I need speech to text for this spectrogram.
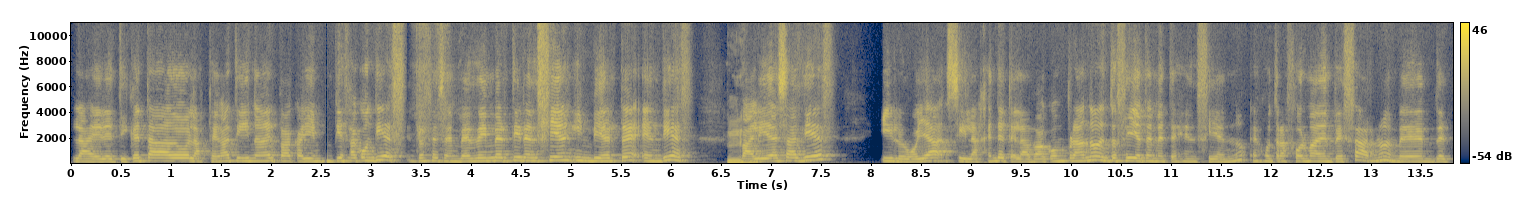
el etiquetado, las pegatinas, el packaging. Empieza con 10. Entonces, en vez de invertir en 100, invierte en 10. Valida esas 10 y luego ya, si la gente te las va comprando, entonces ya te metes en 100, ¿no? Es otra forma de empezar, ¿no? En vez de,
